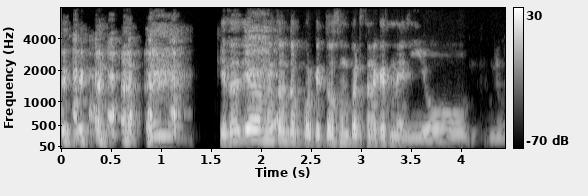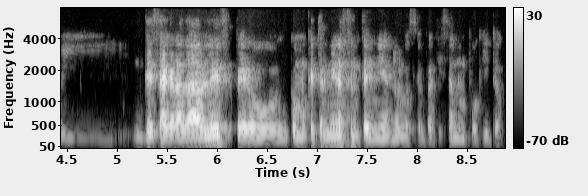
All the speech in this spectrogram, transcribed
Quizás yo no tanto porque todos son personajes medio muy desagradables, pero como que terminas entendiéndolos, empatizando un poquito.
